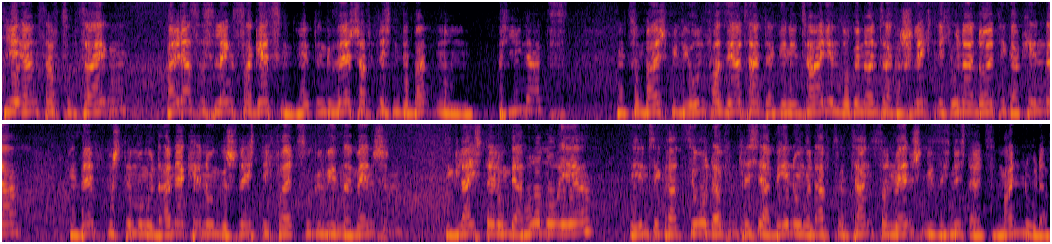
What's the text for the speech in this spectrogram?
hier ernsthaft zu zeigen. All das ist längst vergessen, wird in gesellschaftlichen Debatten um Peanuts, wie zum Beispiel die Unversehrtheit der Genitalien sogenannter geschlechtlich uneindeutiger Kinder, die Selbstbestimmung und Anerkennung geschlechtlich falsch zugewiesener Menschen, die Gleichstellung der Homo-Ehe, die Integration öffentlicher Erwähnung und Akzeptanz von Menschen, die sich nicht als Mann oder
